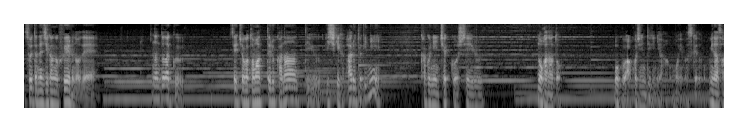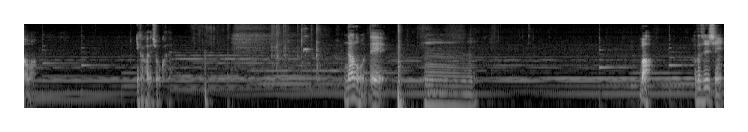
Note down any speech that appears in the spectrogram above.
そういったね、時間が増えるので、なんとなく成長が止まってるかなっていう意識がある時に確認チェックをしているのかなと僕は個人的には思いますけど皆さんはいかがでしょうかね。なのでうんまあ私自身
